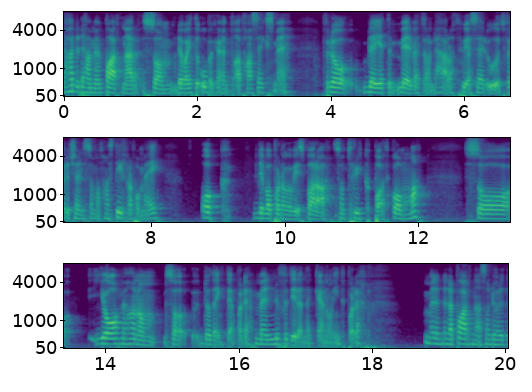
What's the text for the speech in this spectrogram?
Jag hade det här med en partner som det var inte obekvämt att ha sex med. För då blev jag jättemedveten om det här, att hur jag ser ut, för det kändes som att han stirrar på mig. Och det var på något vis bara sånt tryck på att komma. Så ja, med honom så då tänkte jag på det. Men nu för tiden tänker jag nog inte på det. Men den där partnern som du hade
